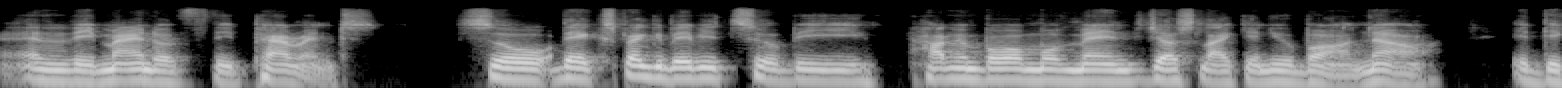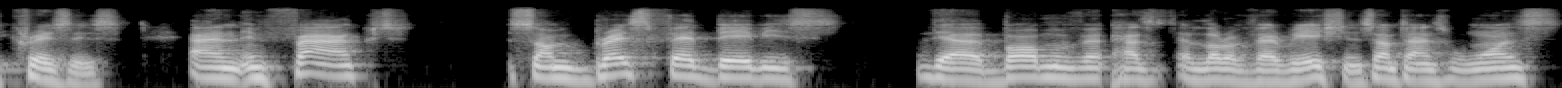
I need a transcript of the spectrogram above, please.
in the mind of the parent. So they expect the baby to be having bowel movement just like a newborn. Now it decreases. And in fact, some breastfed babies, their bowel movement has a lot of variation, sometimes once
